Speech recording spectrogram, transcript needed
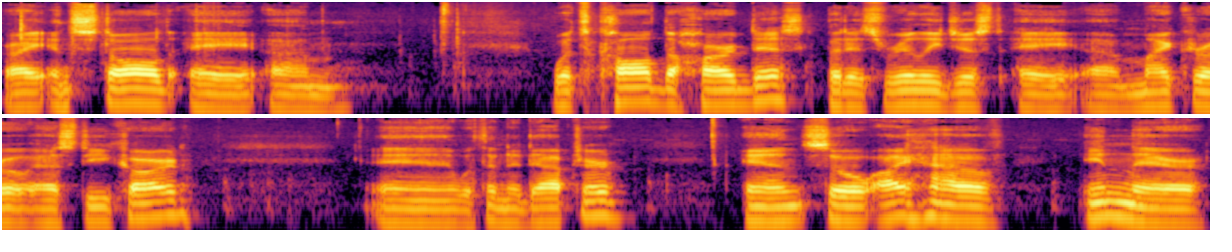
right, installed a um, what's called the hard disk, but it's really just a, a, micro SD card and with an adapter. And so I have in there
